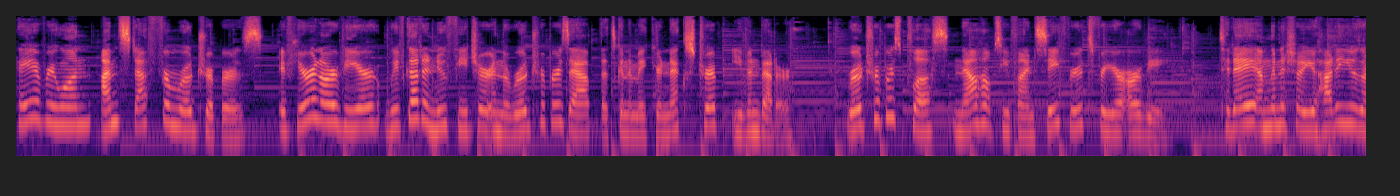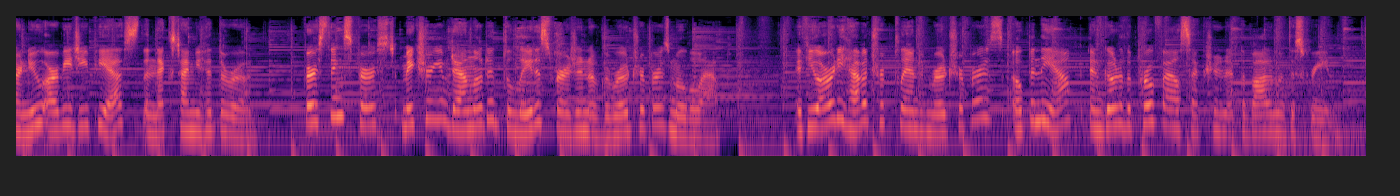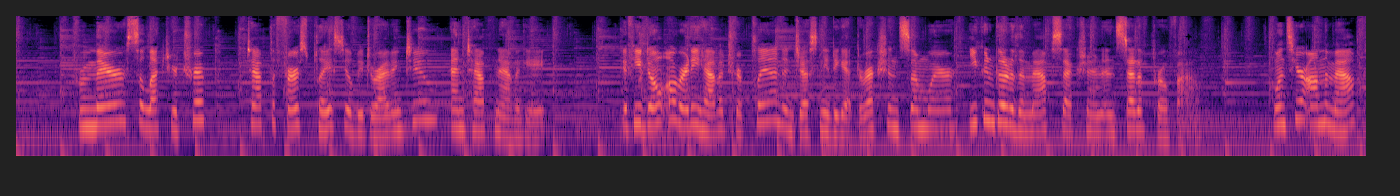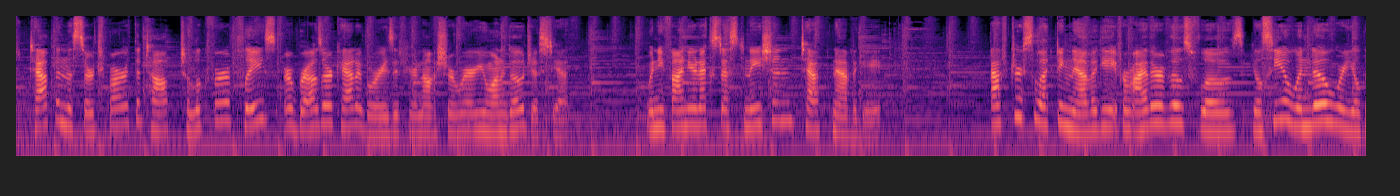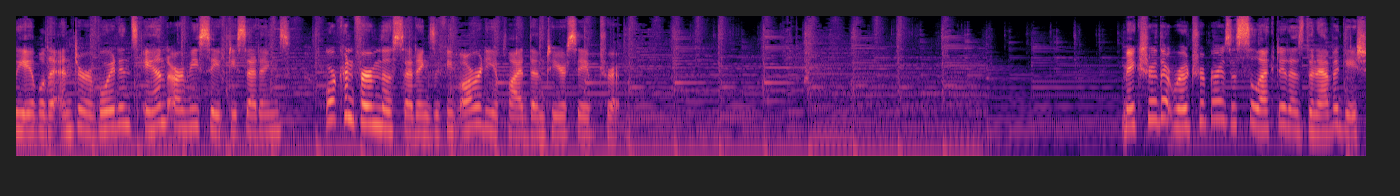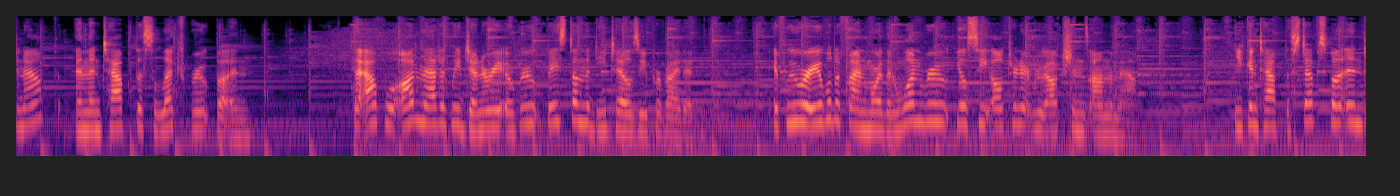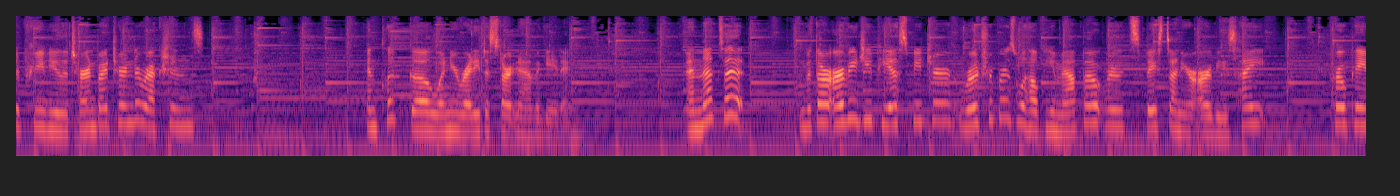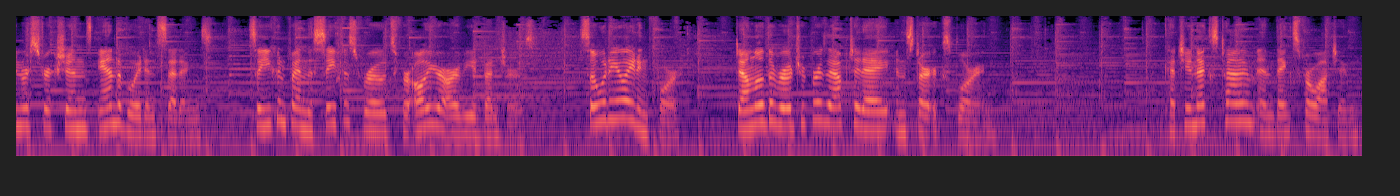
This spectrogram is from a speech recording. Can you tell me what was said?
Hey everyone, I'm Steph from Roadtrippers. If you're an RVer, we've got a new feature in the Roadtrippers app that's going to make your next trip even better. Roadtrippers Plus now helps you find safe routes for your RV. Today, I'm going to show you how to use our new RV GPS the next time you hit the road. First things first, make sure you've downloaded the latest version of the Roadtrippers mobile app. If you already have a trip planned in Roadtrippers, open the app and go to the Profile section at the bottom of the screen. From there, select your trip, tap the first place you'll be driving to, and tap Navigate. If you don't already have a trip planned and just need to get directions somewhere, you can go to the Map section instead of Profile. Once you're on the map, tap in the search bar at the top to look for a place or browse our categories if you're not sure where you want to go just yet. When you find your next destination, tap Navigate. After selecting Navigate from either of those flows, you'll see a window where you'll be able to enter avoidance and RV safety settings, or confirm those settings if you've already applied them to your saved trip. Make sure that Roadtrippers is selected as the navigation app, and then tap the Select Route button. The app will automatically generate a route based on the details you provided. If we were able to find more than one route, you'll see alternate route options on the map. You can tap the Steps button to preview the turn-by-turn -turn directions, and click Go when you're ready to start navigating. And that's it! With our RV GPS feature, Roadtrippers will help you map out routes based on your RV's height, propane restrictions, and avoidance settings, so you can find the safest roads for all your RV adventures. So what are you waiting for? Download the Roadtrippers app today and start exploring. Catch you next time, and thanks for watching.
